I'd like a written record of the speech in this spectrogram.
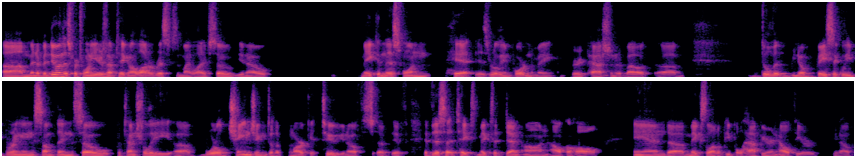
Um, and I've been doing this for 20 years and I've taken a lot of risks in my life. So, you know, making this one hit is really important to me. I'm very passionate about, um, deli- you know, basically bringing something so potentially uh, world changing to the market too. You know, if if if this takes makes a dent on alcohol and uh, makes a lot of people happier and healthier, you know,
